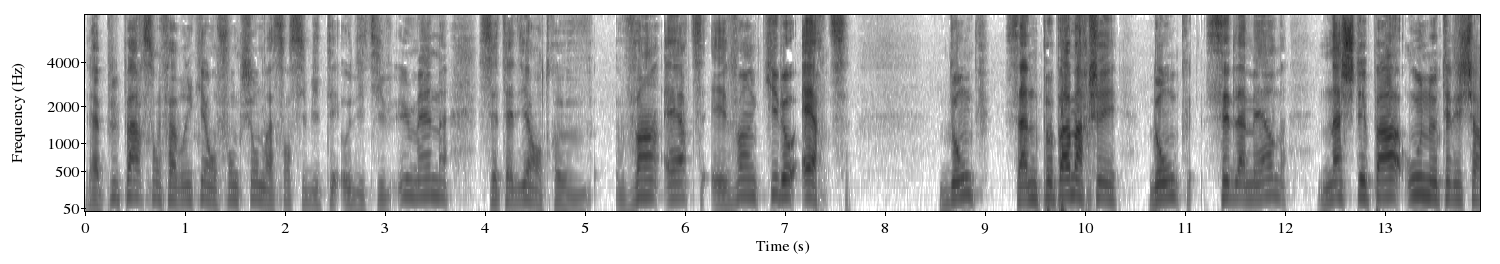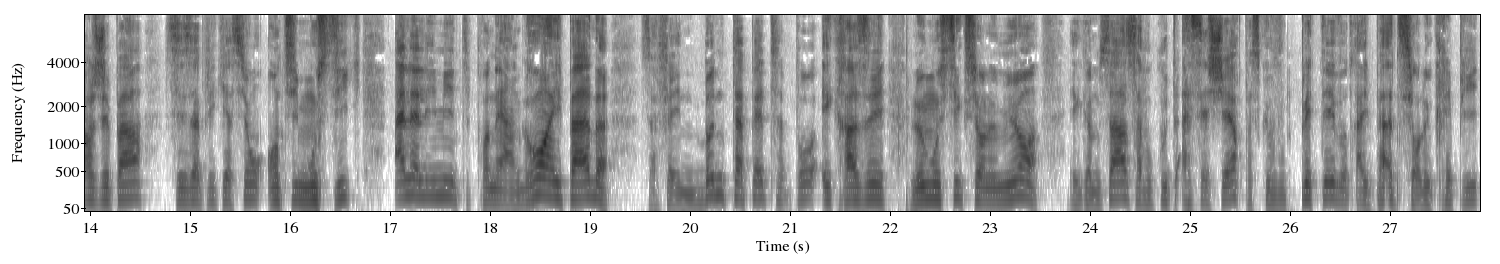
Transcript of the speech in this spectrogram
La plupart sont fabriqués en fonction de la sensibilité auditive humaine, c'est-à-dire entre 20 Hz et 20 kHz. Donc, ça ne peut pas marcher. Donc, c'est de la merde. N'achetez pas ou ne téléchargez pas ces applications anti-moustiques. À la limite, prenez un grand iPad, ça fait une bonne tapette pour écraser le moustique sur le mur. Et comme ça, ça vous coûte assez cher parce que vous pétez votre iPad sur le crépi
